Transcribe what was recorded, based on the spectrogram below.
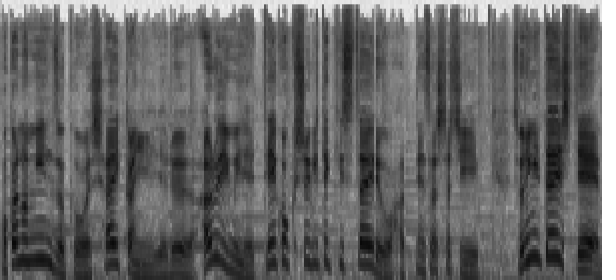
他の民族を支配下に入れるある意味で帝国主義的スタイルを発展させたしそれに対して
